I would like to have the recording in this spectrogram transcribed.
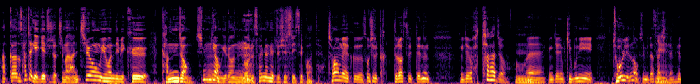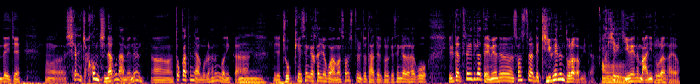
아까도 살짝 얘기해 주셨지만 안치용 위원님이 그 감정, 심경 음. 이런 거를 설명해 주실 수 있을 것 같아요. 처음에 그 소식을 딱 들었을 때는 굉장히 허탈하죠. 음. 네, 굉장히 좀 기분이 좋을 리는 없습니다, 사실은. 근데 이제 어, 시간이 조금 지나고 나면은 어, 똑같은 야구를 하는 거니까 음. 이제 좋게 생각하려고 아마 선수들도 다들 그렇게 생각을 하고 일단 트레이드가 되면은 선수들한테 기회는 돌아갑니다. 확실히 어. 기회는 많이 돌아가요.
